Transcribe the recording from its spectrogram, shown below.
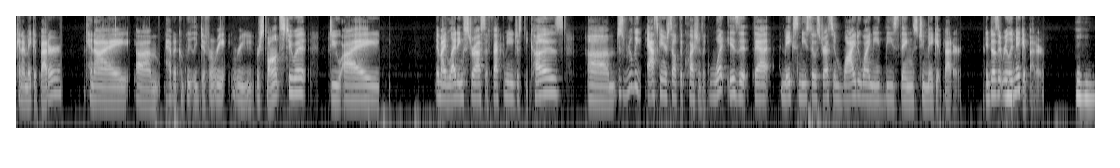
Can i make it better? Can i um, have a completely different re- re- response to it? Do i am i letting stress affect me just because um, just really asking yourself the questions like what is it that makes me so stressed and why do i need these things to make it better? And does it really make it better? Mm-hmm.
